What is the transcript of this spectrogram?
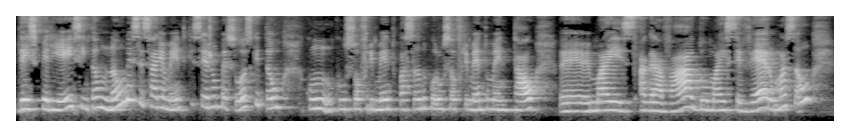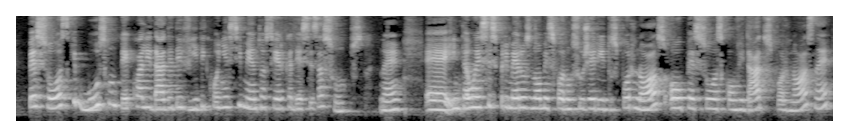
de experiência. Então, não necessariamente que sejam pessoas que estão com, com sofrimento, passando por um sofrimento mental é, mais agravado, mais severo, mas são pessoas que buscam ter qualidade de vida e conhecimento acerca desses assuntos né? É, então esses primeiros nomes foram sugeridos por nós ou pessoas convidadas por nós, né?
